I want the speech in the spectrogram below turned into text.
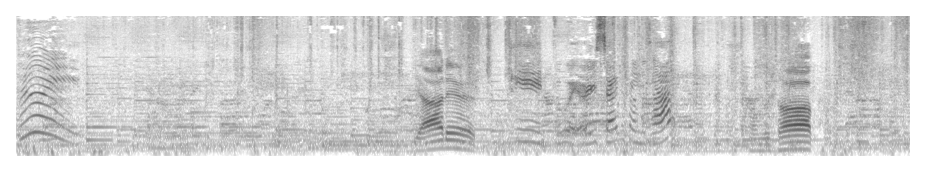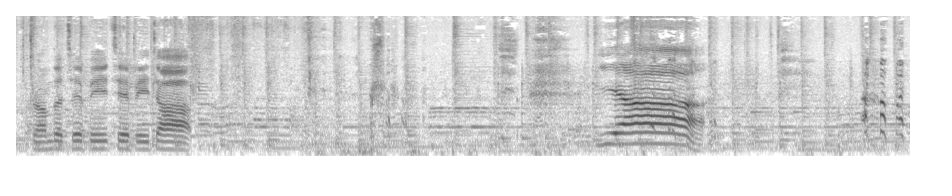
buoy. Yeah, dude. Dude, boy, are you starting from the top? From the top. From the tippy tippy top. Yeah. oh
